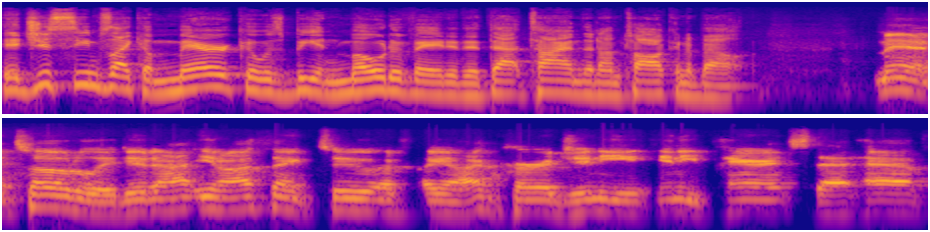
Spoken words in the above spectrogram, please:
it just seems like America was being motivated at that time that I'm talking about. Man, totally, dude. I, you know, I think too. You know, I encourage any any parents that have,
